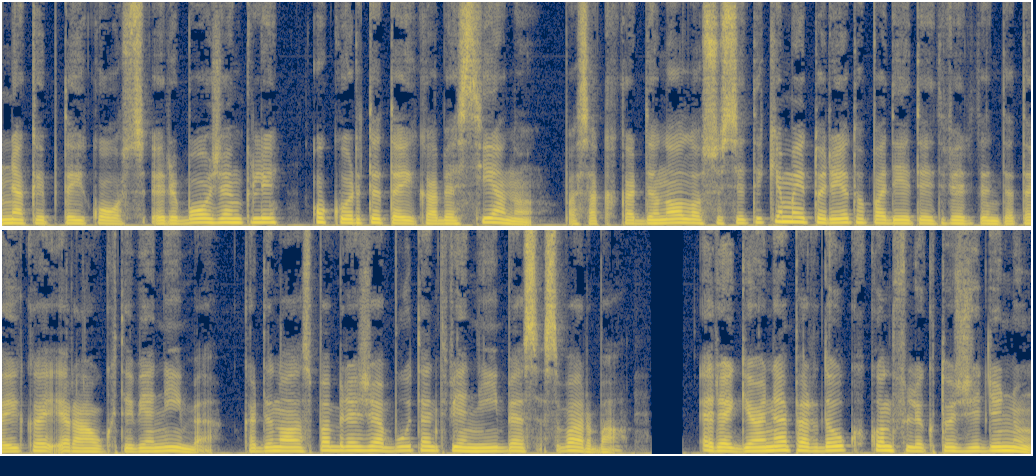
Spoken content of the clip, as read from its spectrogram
ne kaip taikos riboženklį, o kurti taiką be sienų. Pasak kardinolo, susitikimai turėtų padėti įtvirtinti taiką ir aukti vienybę. Kardinolas pabrėžia būtent vienybės svarbą. Regione per daug konfliktų žydinių.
